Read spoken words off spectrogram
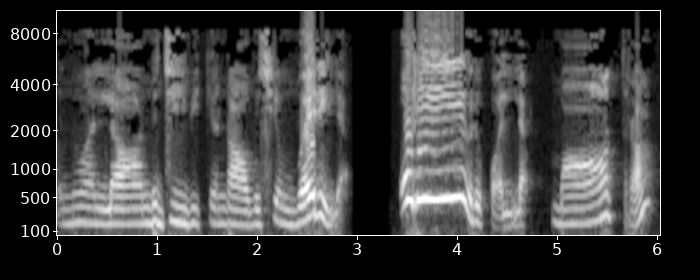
ഒന്നും അല്ലാണ്ട് ജീവിക്കേണ്ട ആവശ്യം വരില്ല. ഒരേ ഒരു കൊല്ലം മാത്രം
